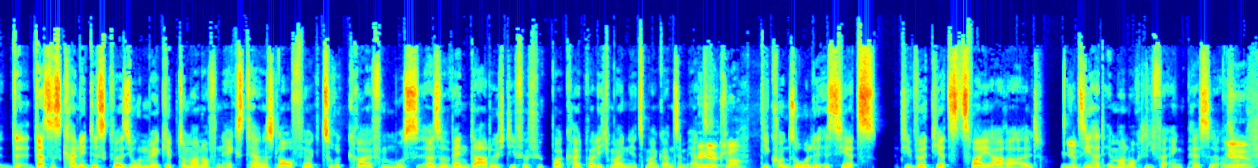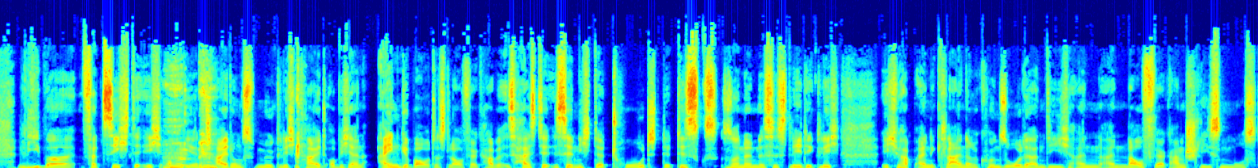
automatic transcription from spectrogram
dass es keine Disk-Version mehr gibt und man auf ein externes Laufwerk zurückgreifen muss. Also wenn dadurch die Verfügbarkeit, weil ich meine jetzt mal ganz im Ernst, ja, ja, die Konsole ist jetzt, die wird jetzt zwei Jahre alt ja. und sie hat immer noch Lieferengpässe. Also lieber verzichte ich auf die Entscheidungsmöglichkeit, ob ich ein eingebautes Laufwerk habe. Es heißt ja, ist ja nicht der Tod der Disks, sondern es ist lediglich, ich habe eine kleinere Konsole, an die ich ein, ein Laufwerk anschließen muss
